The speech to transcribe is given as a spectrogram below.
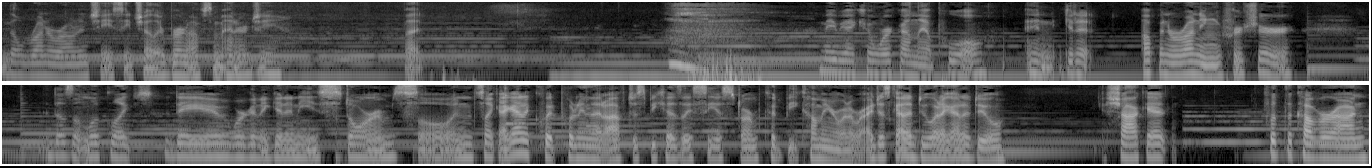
they'll run around and chase each other, burn off some energy. But maybe I can work on that pool and get it up and running for sure. It doesn't look like today we're gonna get any storms, so and it's like I gotta quit putting that off just because I see a storm could be coming or whatever. I just gotta do what I gotta do. Shock it, put the cover on,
